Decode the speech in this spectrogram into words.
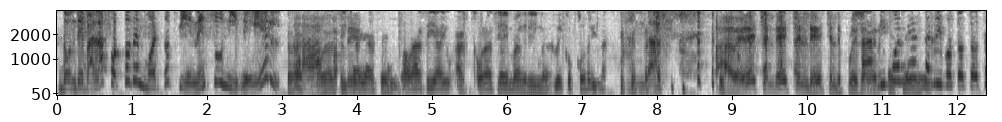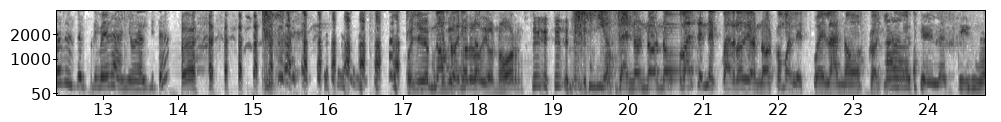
donde va la foto del muerto tiene su nivel. Ah, ahora sí cállate. Ahora sí hay ahora sí hay madrinas de cocodrilas. Anda a ver, échenle, échenle, échenle, pues. A, a ver. mí pone hasta ribototota desde el primer año, ¿eh, Albita. Oye, me pusieron no, cuadro de honor. Sí, o sea, no, no, no vas en el cuadro de honor como en la escuela, no, Corito. Ah, que la tizna.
